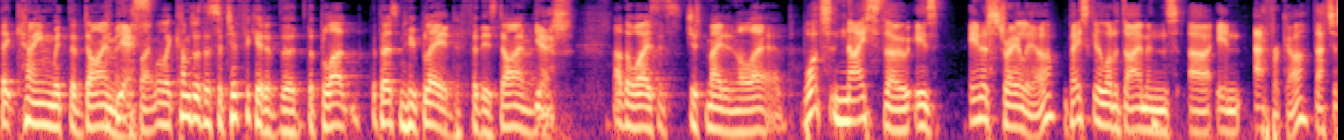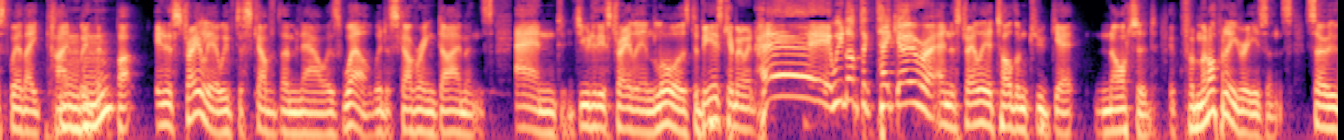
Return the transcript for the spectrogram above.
That came with the diamond. Yes. Like, well, it comes with a certificate of the, the blood, the person who bled for this diamond. Yes. Otherwise, it's just made in a lab. What's nice though is in Australia, basically a lot of diamonds are in Africa. That's just where they kind with mm-hmm. but in Australia, we've discovered them now as well. We're discovering diamonds. And due to the Australian laws, De Beers came in and went, Hey, we'd love to take over. And Australia told them to get knotted for monopoly reasons. So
